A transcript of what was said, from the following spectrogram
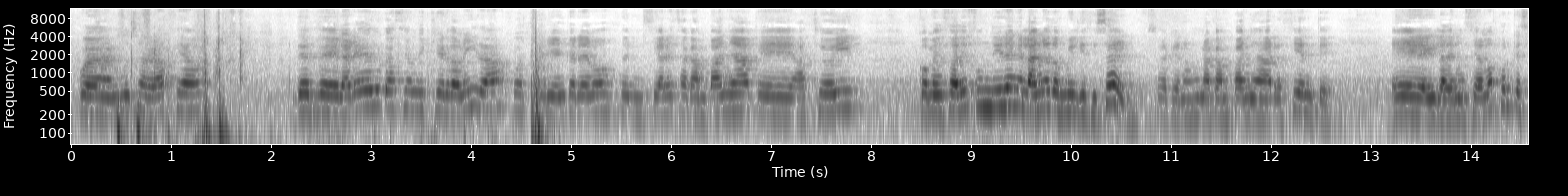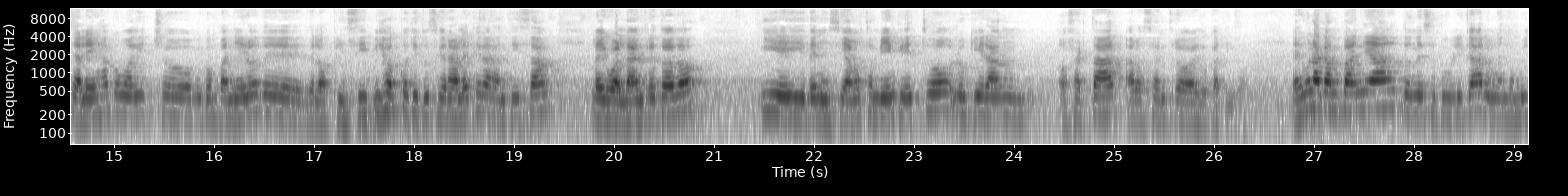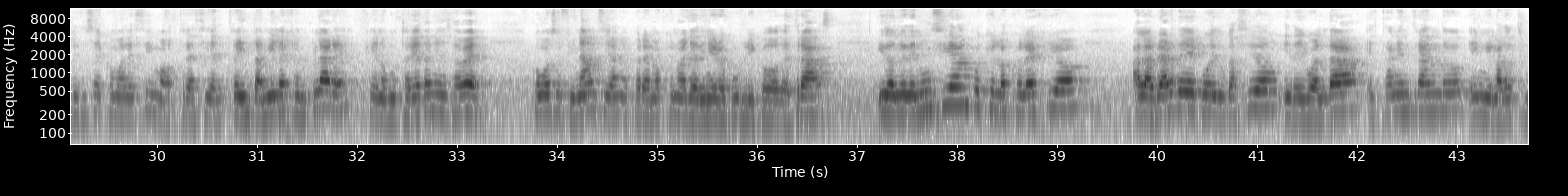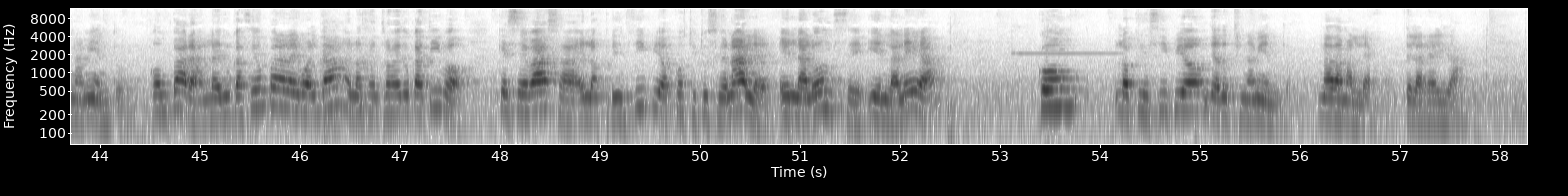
Pues muchas gracias. Desde el área de educación de Izquierda Unida, pues también queremos denunciar esta campaña que hace hoy comenzó a difundir en el año 2016, o sea que no es una campaña reciente. Eh, y la denunciamos porque se aleja, como ha dicho mi compañero, de, los principios constitucionales que garantizan la igualdad entre todos. Y, denunciamos también que esto lo quieran ofertar a los centros educativos. Es una campaña donde se publicaron en 2016, como decimos, 30.000 ejemplares, que nos gustaría también saber cómo se financian, esperemos que no haya dinero público detrás, y donde denuncian pues, que los colegios, al hablar de coeducación y de igualdad, están entrando en el adoctrinamiento. Comparan la educación para la igualdad en los centros educativos que se basa en los principios constitucionales, en la LONCE y en la LEA, con los principios de adoctrinamiento, nada más lejos de la realidad.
